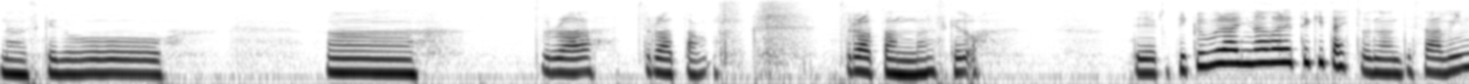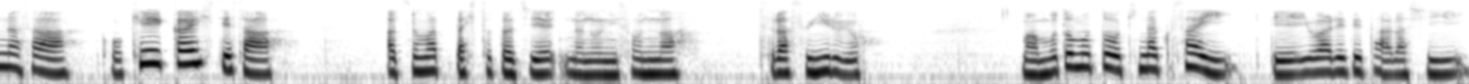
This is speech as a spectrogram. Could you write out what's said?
うなんですけどうんつらつらたんつらたんなんですけど。で、ビクブラに流れてきた人なんてさ、みんなさ、こう警戒してさ、集まった人たちなのにそんな辛すぎるよ。まあもともときな臭いって言われてたらしい。い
